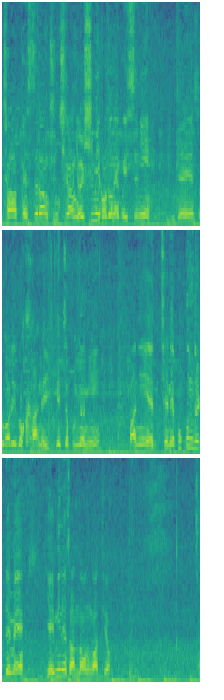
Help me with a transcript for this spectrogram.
자 베스랑 준치랑 열심히 걷어내고 있으니 이제 쏘가리도 그 안에 있겠죠 분명히. 많이 애- 쟤네 폭군들 때문에 예민해서 안 나오는 것 같아요. 자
